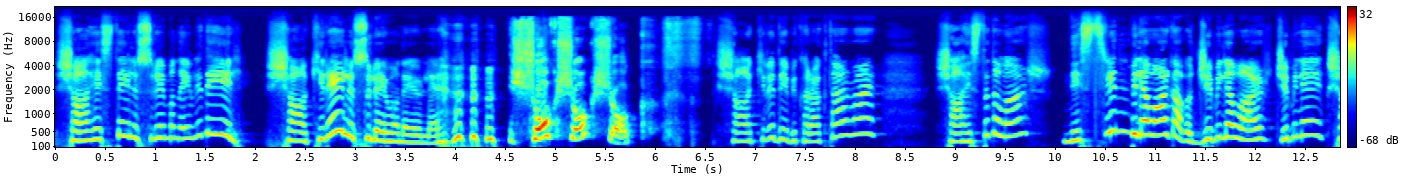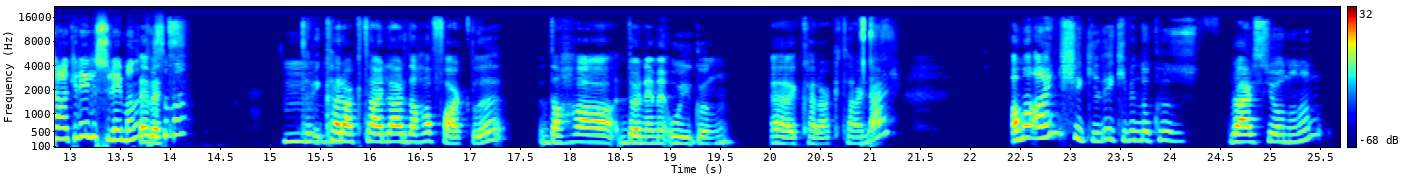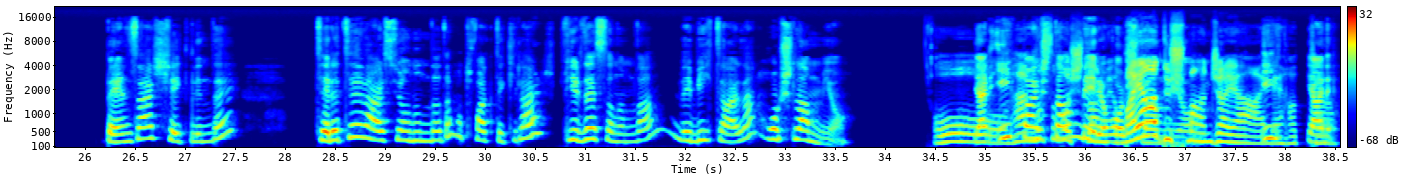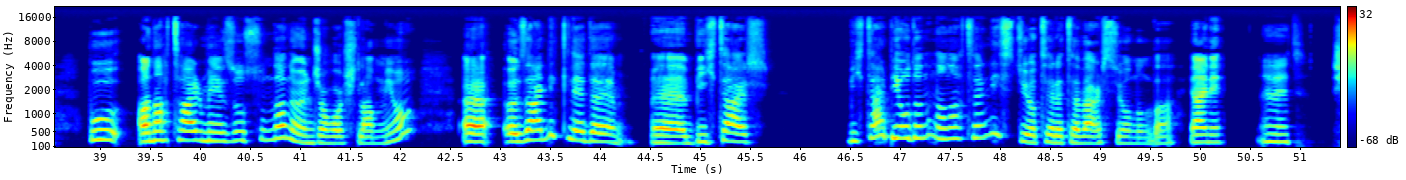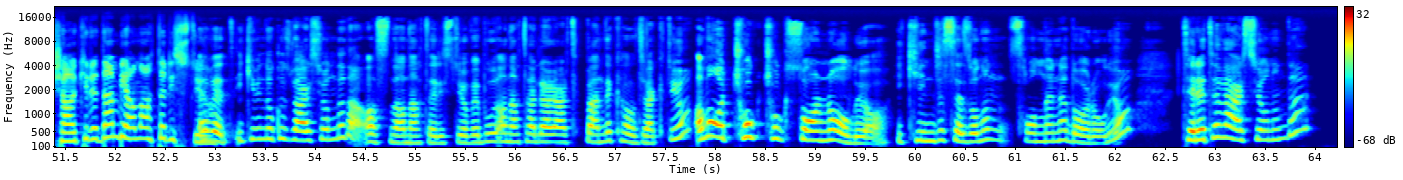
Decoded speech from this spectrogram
Şaheste ile Süleyman evli değil. Şakire ile Süleyman evli. şok şok şok. Şakire diye bir karakter var. Şahiste de var. Nesrin bile var galiba. Cemile var. Cemile Şakire ile Süleyman'ın evet. kızı mı? Hmm. Tabii karakterler daha farklı. Daha döneme uygun e, karakterler. Ama aynı şekilde 2009 versiyonunun benzer şeklinde TRT versiyonunda da mutfaktakiler Firdevs Hanım'dan ve Bihter'den hoşlanmıyor. Oo, yani ilk baştan beri hoşlanmıyor. Bayağı düşmanca yani ilk, hatta. Yani bu anahtar mevzusundan önce hoşlanmıyor. Ee, özellikle de e, Bihter Bihter bir odanın anahtarını istiyor TRT versiyonunda. Yani Evet. Şakire'den bir anahtar istiyor. Evet 2009 versiyonunda da aslında anahtar istiyor ve bu anahtarlar artık bende kalacak diyor. Ama o çok çok sonra oluyor. İkinci sezonun sonlarına doğru oluyor. TRT versiyonunda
